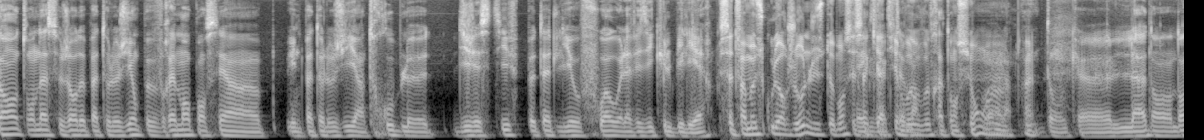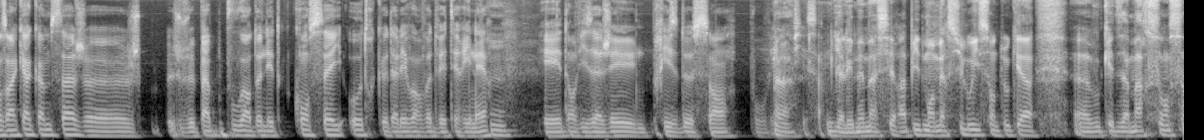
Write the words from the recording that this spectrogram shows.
Quand on a ce genre de pathologie, on peut vraiment penser à un- une pathologie, un trouble digestif, peut-être lié au foie ou à la vésicule biliaire. Cette fameuse couleur jaune, justement, c'est ça qui attire votre attention. Voilà. Ouais. Donc euh, là, dans, dans un cas comme ça, je ne vais pas pouvoir donner de conseils autres que d'aller voir votre vétérinaire Mm. Et d'envisager une prise de sang pour vérifier ça. Y aller même assez rapidement. Merci Louis, en tout cas, euh, vous qui êtes à Marsens,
